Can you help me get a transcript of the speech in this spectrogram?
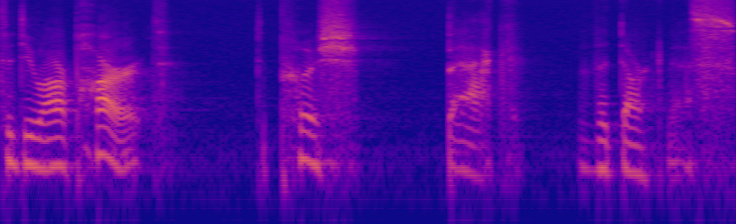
To do our part to push back the darkness.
